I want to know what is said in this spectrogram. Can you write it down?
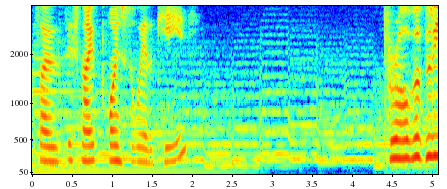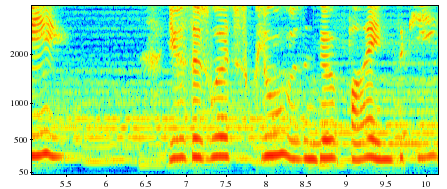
So this note points to where the key is? Probably. Use those words as clues and go find the key.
